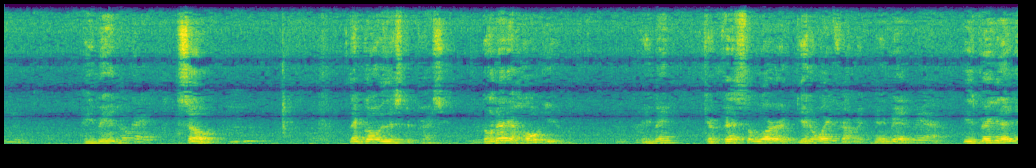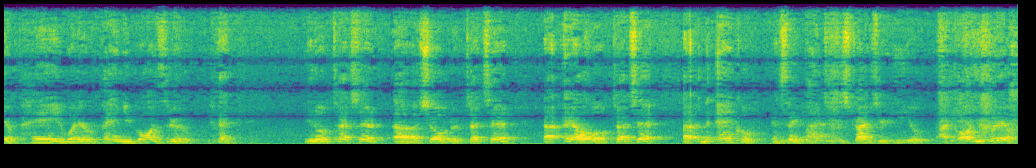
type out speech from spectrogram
Mm. Amen. Okay. So, Mhm. let go of this depression. Don't let it hold you. Amen. Confess the word. Get away from it. Amen. Amen. He's bigger than your pain, whatever pain you're going through. you know, touch that uh, shoulder, touch that uh, elbow, touch that uh, the ankle, and say, by Jesus' stripes you're healed. I call you well.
